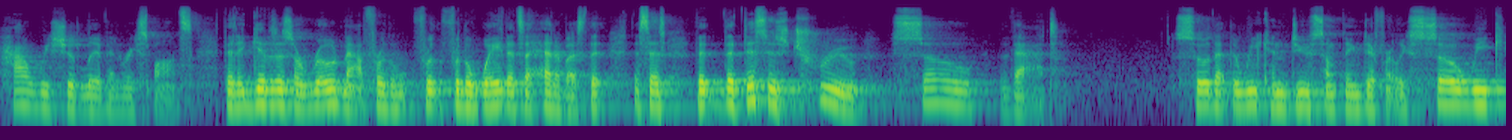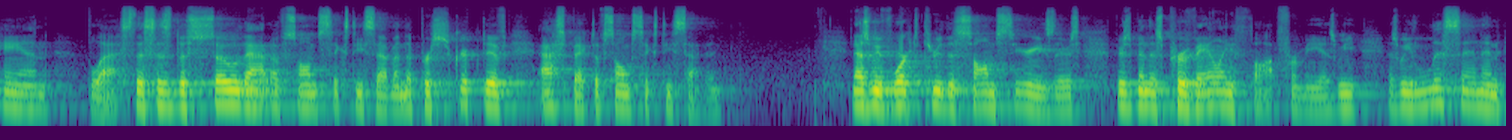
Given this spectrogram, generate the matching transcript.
how we should live in response. That it gives us a roadmap for the, for, for the way that's ahead of us, that, that says that, that this is true so that, so that, that we can do something differently, so we can bless. This is the so that of Psalm 67, the prescriptive aspect of Psalm 67. And as we've worked through the Psalm series, there's, there's been this prevailing thought for me as we, as we listen and,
